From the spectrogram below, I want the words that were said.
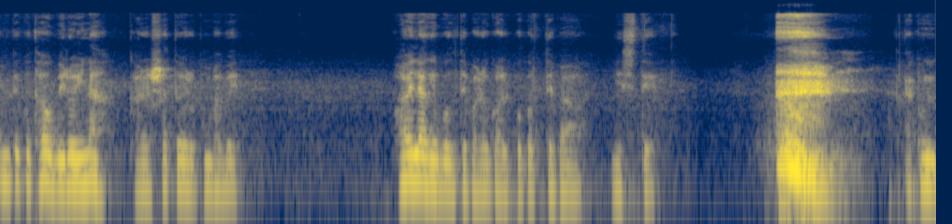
আমি তো কোথাও বেরোই না। কারোর সাথে ওরকমভাবে ভয় লাগে বলতে পারো, গল্প করতে বা মিশতে। এখন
